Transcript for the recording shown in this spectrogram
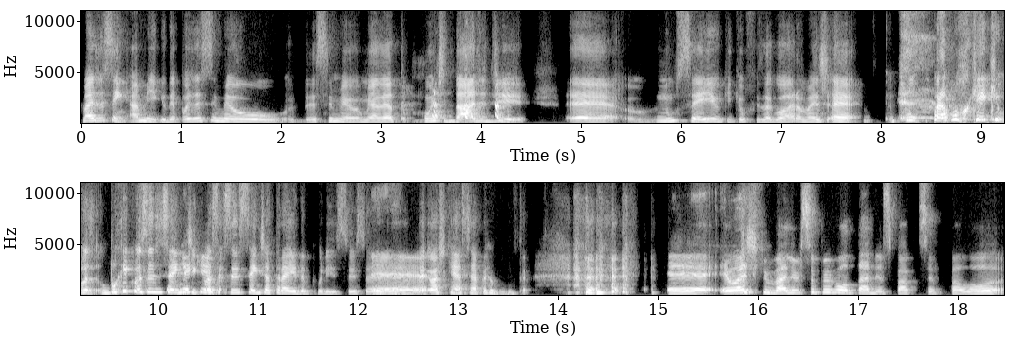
Mas assim, amigo, depois desse meu, desse meu, minha quantidade de. É, não sei o que, que eu fiz agora, mas é, por, pra, por que, que você, por que, que você se sente que você se sente atraída por isso? isso é, é... eu acho que essa é a pergunta. É, eu acho que vale super voltar nesse papo que você falou,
